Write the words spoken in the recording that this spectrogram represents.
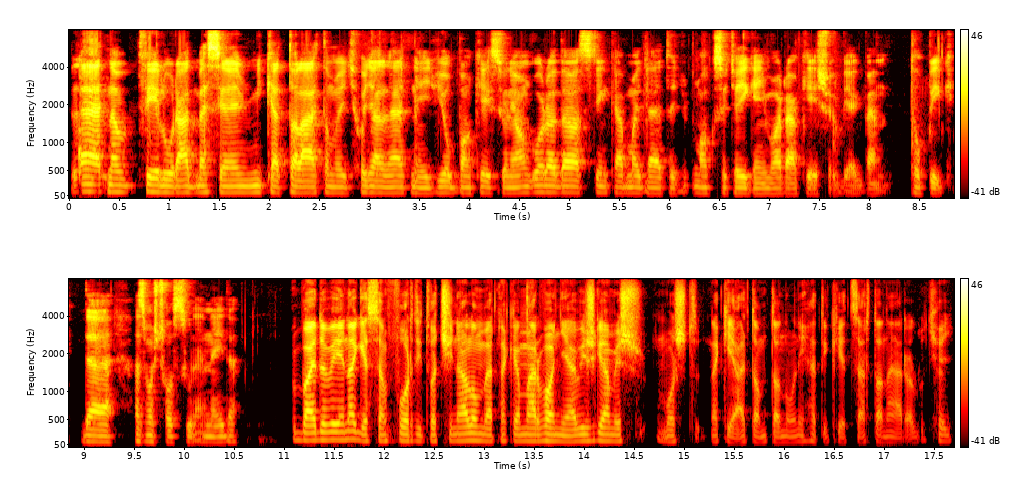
lehetne fél órát beszélni, hogy miket találtam, hogy hogyan lehetne így jobban készülni angolra, de azt inkább majd lehet, hogy max, hogyha igény van rá a későbbiekben topik, de az most hosszú lenne ide. By the way, én egészen fordítva csinálom, mert nekem már van nyelvvizsgám, és most nekiálltam tanulni heti kétszer tanárral, úgyhogy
